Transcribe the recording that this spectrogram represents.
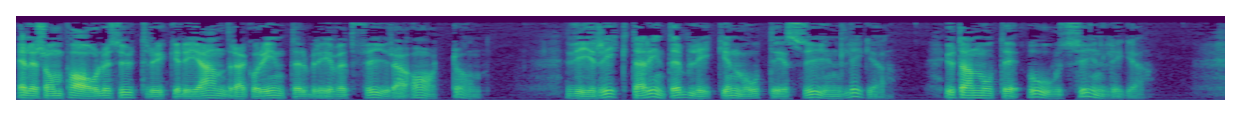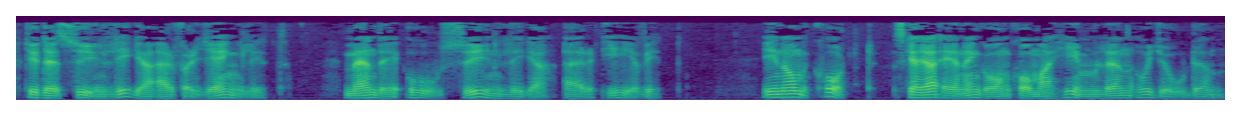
Eller som Paulus uttrycker det i Andra Korinterbrevet 4.18. Vi riktar inte blicken mot det synliga, utan mot det osynliga. Ty det synliga är förgängligt, men det osynliga är evigt. Inom kort ska jag än en gång komma himlen och jorden,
